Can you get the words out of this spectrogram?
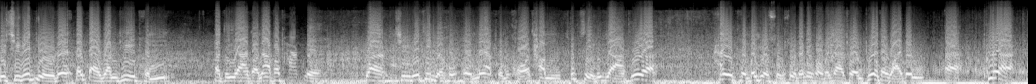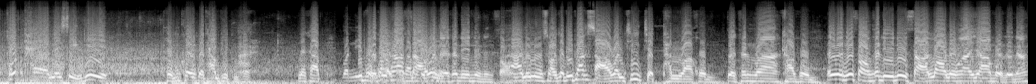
มีชีวิตอยู่เนี่ยตั้งแต่วันที่ผมปฏิญาณต่อหน้าพระพักตร์เนี่ยว่าชีวิตที่เหลือของผมเนี่ยผมขอทำทุกสิ่งทุกอย่างเพื่อให้ผลประโยชน์สูงสุดนั้นเป็นของประชาชนเพื่อถวายเป็นเอ่อเพื่อทดแทนในสิ่งที่ผมเคยกระทำผิดมานะครับวันนี้ผมจะพิพากษาวันไหนคดีหนึ่งหนึ่งสองอ่าหนึ่งหนึ่งสองจะพิพากษาวันที่7ธันวาคมเจ็ดธันวาครับผมเอ้ยวันที่สองคดีนี่ศาลรอลงอาญาหมดเลยนะ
